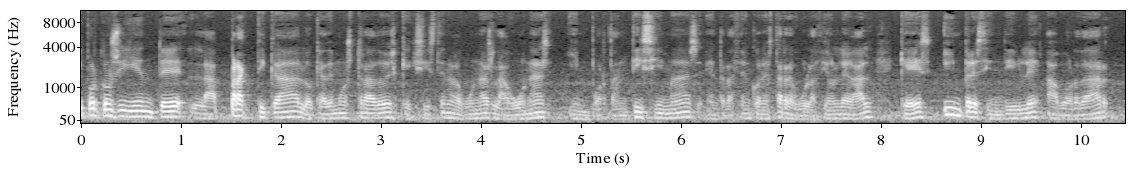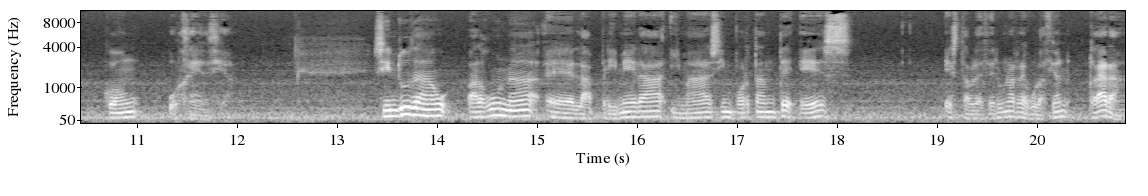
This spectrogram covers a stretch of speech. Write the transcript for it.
y por consiguiente la práctica lo que ha demostrado es que existen algunas lagunas importantísimas en relación con esta regulación legal que es imprescindible abordar con urgencia. Sin duda alguna, eh, la primera y más importante es establecer una regulación clara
